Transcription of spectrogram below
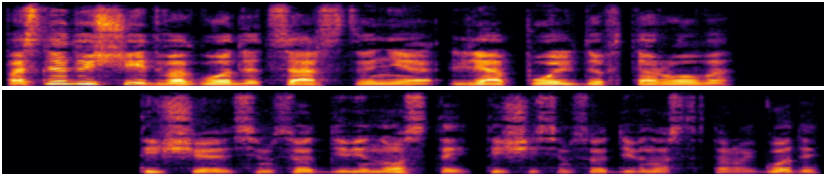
Последующие два года царствования Леопольда II 1790-1792 годы,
